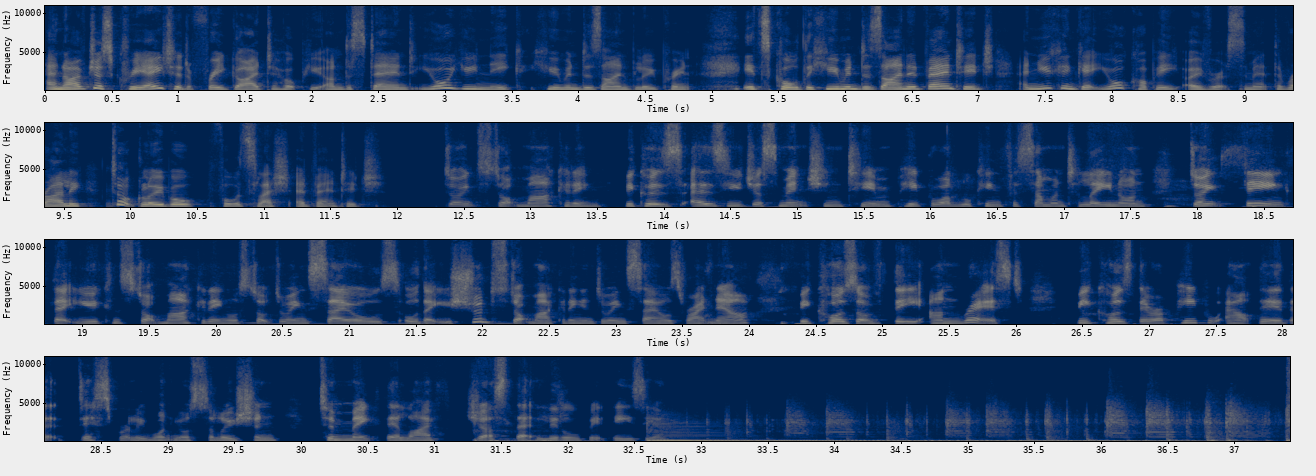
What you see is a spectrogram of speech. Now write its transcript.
And I've just created a free guide to help you understand your unique human design blueprint. It's called the Human Design Advantage, and you can get your copy over at samanthariley.global forward slash advantage. Don't stop marketing because as you just mentioned tim people are looking for someone to lean on. Don't think that you can stop marketing or stop doing sales or that you should stop marketing and doing sales right now because of the unrest because there are people out there that desperately want your solution to make their life just that little bit easier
